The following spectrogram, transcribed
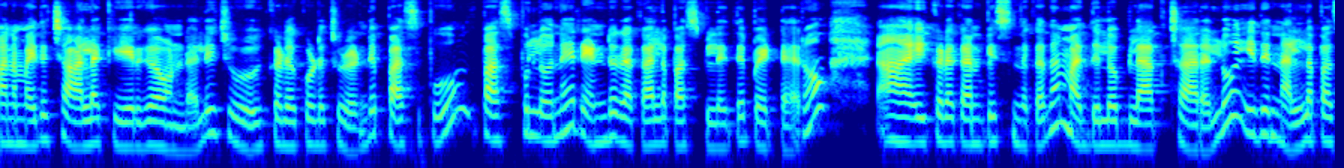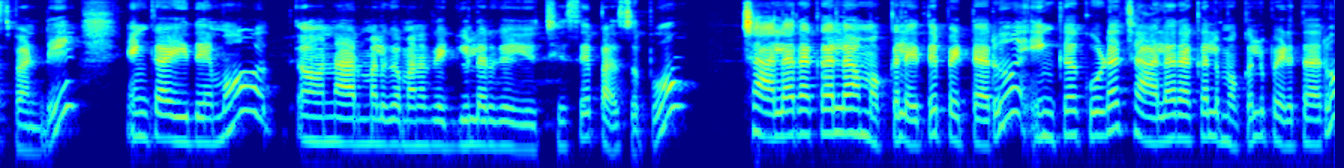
మనమైతే చాలా కేర్గా ఉండాలి. చూ ఇక్కడ కూడా చూడండి పసుపు. పసుపులోనే రెండు రకాల పసుపులు అయితే పెట్టారు ఇక్కడ కనిపిస్తుంది కదా మధ్యలో బ్లాక్ చారలు. ఇది నల్ల పసుపు అండి ఇంకా ఇదేమో నార్మల్గా మనం రెగ్యులర్గా యూజ్ చేసే పసుపు. చాలా రకాల మొక్కలైతే పెట్టారు. ఇంకా కూడా చాలా రకాల మొక్కలు పెడతారు.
